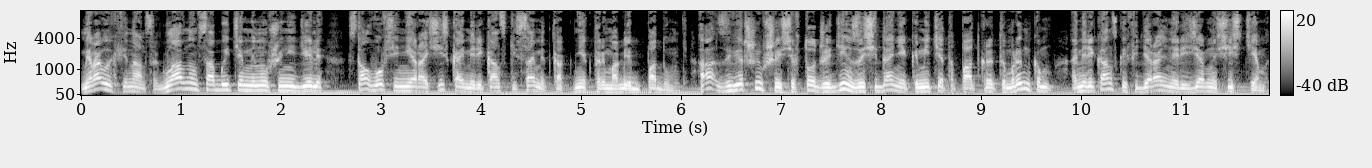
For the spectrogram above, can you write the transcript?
Мировых финансах главным событием минувшей недели стал вовсе не российско-американский саммит, как некоторые могли бы подумать, а завершившееся в тот же день заседание Комитета по открытым рынкам Американской Федеральной резервной системы.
